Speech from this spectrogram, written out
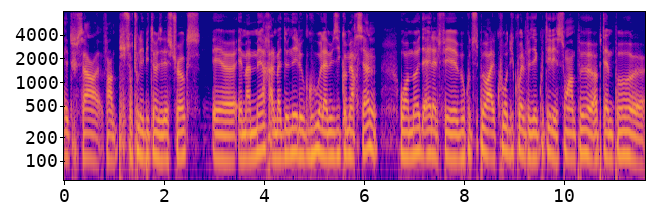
et tout ça. Enfin, surtout les Beatles et les Strokes. Et, euh, et ma mère, elle m'a donné le goût à la musique commerciale. Ou en mode, elle, elle fait beaucoup de sport, elle court, du coup, elle me faisait écouter les sons un peu up tempo, euh,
